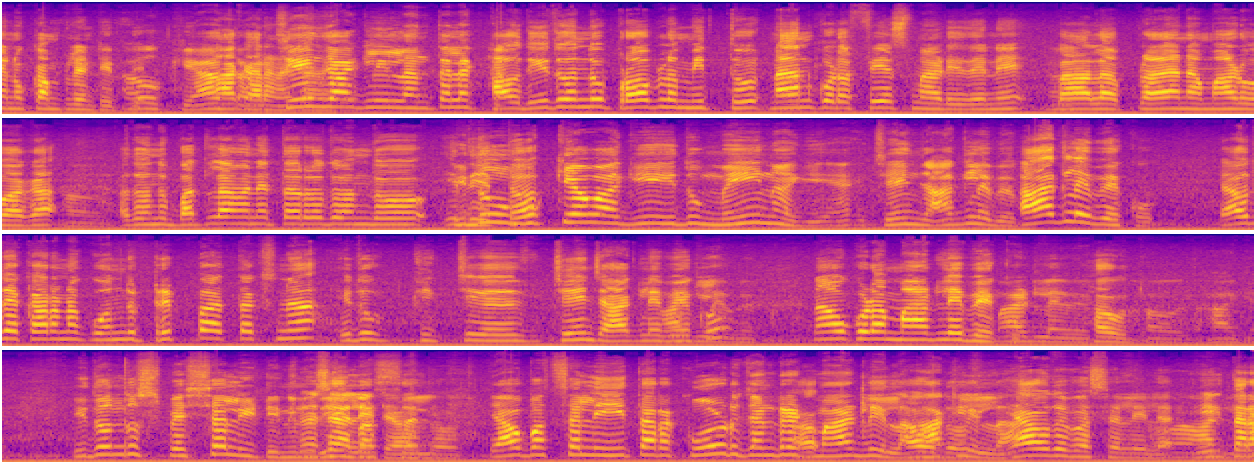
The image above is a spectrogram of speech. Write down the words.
ಏನು ಕಂಪ್ಲೇಂಟ್ ಇತ್ತು. ಆ ಕಾರಣ ಚೇಂಜ್ ಆಗ್ಲಿಲ್ಲ ಅಂತ ಹೌದು ಇದೊಂದು ಪ್ರಾಬ್ಲಮ್ ಇತ್ತು. ನಾನು ಕೂಡ ಫೇಸ್ ಮಾಡಿದ್ದೇನೆ ಬಹಳ ಪ್ರಯಾಣ ಮಾಡುವಾಗ. ಅದೊಂದು ಬದಲಾವಣೆ ತರೋದು ಒಂದು ಇದು ಮುಖ್ಯವಾಗಿ ಇದು ಮೇನ್ ಆಗಿ ಚೇಂಜ್ ಆಗ್ಲೇಬೇಕು. ಆಗ್ಲೇಬೇಕು. ಯಾವುದೇ ಕಾರಣಕ್ಕೂ ಒಂದು ಟ್ರಿಪ್ ಆದ ತಕ್ಷಣ ಇದು ಚೇಂಜ್ ಆಗ್ಲೇಬೇಕು. ನಾವು ಕೂಡ ಮಾಡ್ಲೇಬೇಕು. ಮಾಡ್ಲೇಬೇಕು. ಹೌದು. ಹೌದು ಹಾಗೆ. ಇದೊಂದು ಸ್ಪೆಷಾಲಿಟಿ ಯಾವ ಬಸ್ ಅಲ್ಲಿ ಈ ತರ ಕೋಡ್ ಜನರೇಟ್ ಮಾಡ್ಲಿಲ್ಲ ಹಾಕ್ಲಿಲ್ಲ? ಯಾವುದೇ ಬಸ್ ಅಲ್ಲಿ ಇಲ್ಲ. ಈ ತರ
